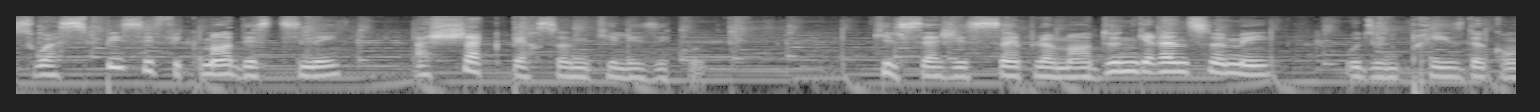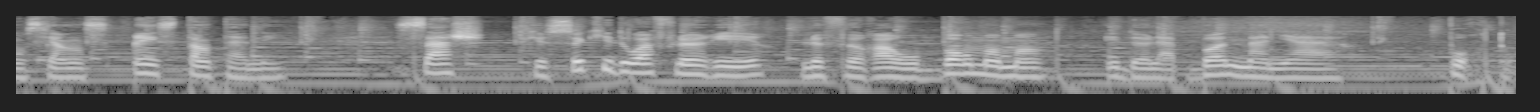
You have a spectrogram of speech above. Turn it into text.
soient spécifiquement destinés à chaque personne qui les écoute. Qu'il s'agisse simplement d'une graine semée ou d'une prise de conscience instantanée, sache que ce qui doit fleurir le fera au bon moment et de la bonne manière pour toi.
